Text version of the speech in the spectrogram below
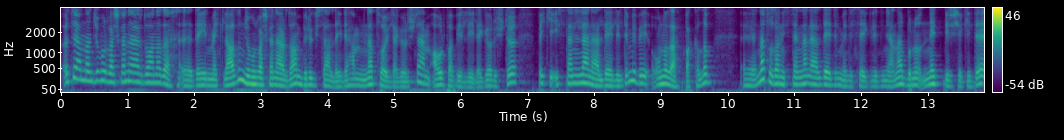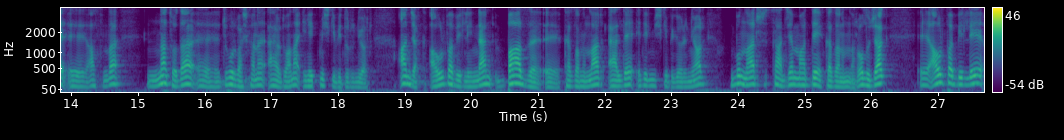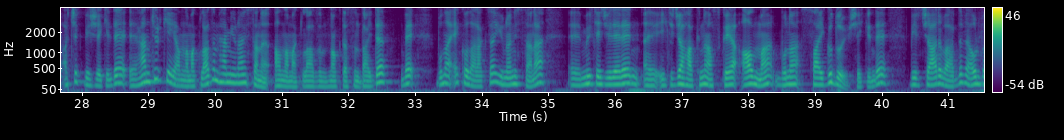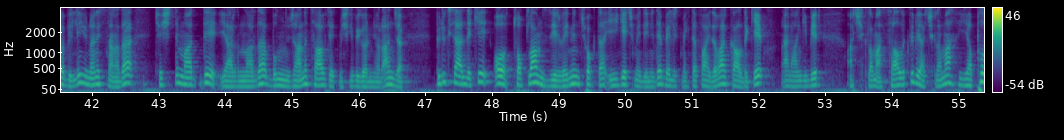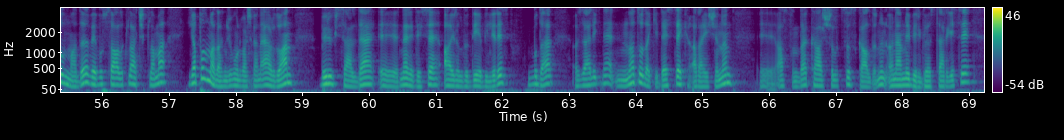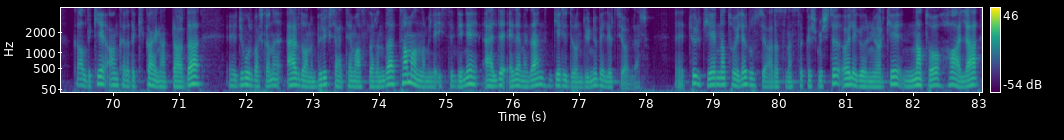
Öte yandan Cumhurbaşkanı Erdoğan'a da e, değinmek lazım. Cumhurbaşkanı Erdoğan Brüksel'deydi. Hem NATO ile görüştü hem Avrupa Birliği ile görüştü. Peki istenilen elde edildi mi? Bir ona da bakalım. E, NATO'dan istenilen elde edilmedi sevgili dinleyenler. Bunu net bir şekilde e, aslında NATO'da e, Cumhurbaşkanı Erdoğan'a iletmiş gibi duruyor. Ancak Avrupa Birliği'nden bazı e, kazanımlar elde edilmiş gibi görünüyor. Bunlar sadece maddi kazanımlar olacak. E, Avrupa Birliği açık bir şekilde e, hem Türkiye'yi anlamak lazım hem Yunanistan'ı anlamak lazım noktasındaydı ve buna ek olarak da Yunanistan'a e, mültecilerin e, iltica hakkını askıya alma buna saygı duy şeklinde bir çağrı vardı ve Avrupa Birliği Yunanistan'a da çeşitli maddi yardımlarda bulunacağını taahhüt etmiş gibi görünüyor. Ancak Brüksel'deki o toplam zirvenin çok da iyi geçmediğini de belirtmekte fayda var. Kaldı ki herhangi bir açıklama, sağlıklı bir açıklama yapılmadı ve bu sağlıklı açıklama yapılmadan Cumhurbaşkanı Erdoğan Brüksel'de e, neredeyse ayrıldı diyebiliriz. Bu da özellikle NATO'daki destek arayışının e, aslında karşılıksız kaldığının önemli bir göstergesi. Kaldı ki Ankara'daki kaynaklarda e, Cumhurbaşkanı Erdoğan'ın Brüksel temaslarında tam anlamıyla istediğini elde edemeden geri döndüğünü belirtiyorlar. E, Türkiye NATO ile Rusya arasına sıkışmıştı. Öyle görünüyor ki NATO hala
